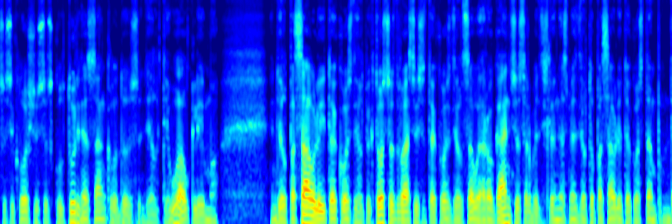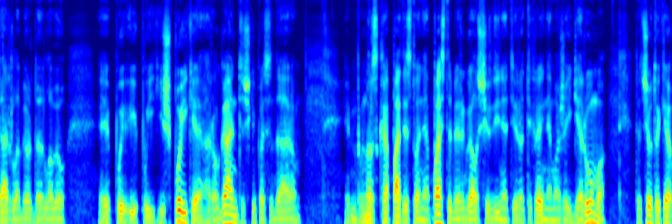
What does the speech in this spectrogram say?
susikloščiusios kultūrinės sanklodos, dėl tėvų auklėjimo, dėl pasaulio įtakos, dėl piktosios dvasios įtakos, dėl savo arogancijos, arba tiksliau, nes mes dėl to pasaulio įtakos tampam dar labiau ir dar labiau išpuikę, arogantiški pasidarom. Nors ką patys to nepastebi ir gal širdį net yra tikrai nemažai gerumo, tačiau tokia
